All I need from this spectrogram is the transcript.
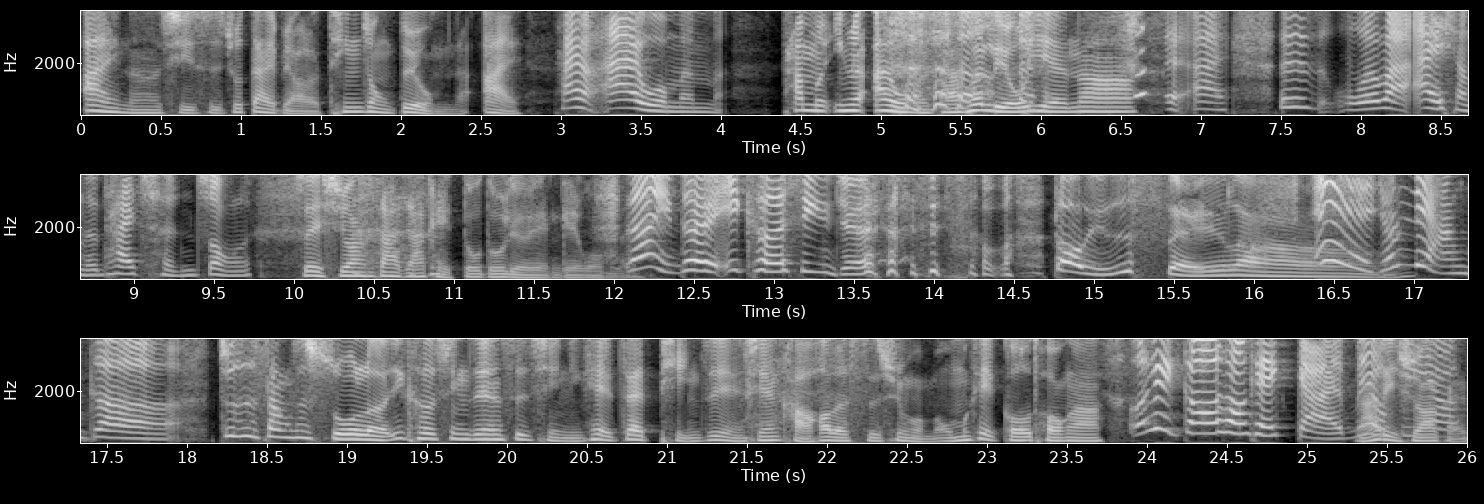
爱呢，其实就代表了听众对我们的爱。他有爱我们吗？他们因为爱我们才会留言啊！爱，就是我把爱想得太沉重了，所以希望大家可以多多留言给我们。那你对于一颗星，你觉得它是什么？到底是谁啦？哎、欸，有两个，就是上次说了一颗星这件事情，你可以在评之前先好好的私讯我们，我们可以沟通啊，我们可以沟通，可以改，没有哪里需要改？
